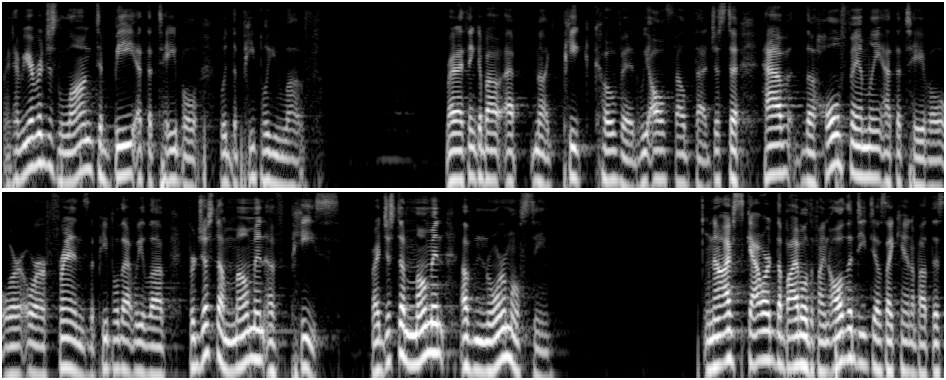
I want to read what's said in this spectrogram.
Right? Have you ever just longed to be at the table with the people you love? Right? I think about at like peak covid we all felt that. Just to have the whole family at the table or or our friends the people that we love for just a moment of peace right? Just a moment of normalcy. Now i've scoured the bible to find all the details i can about this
